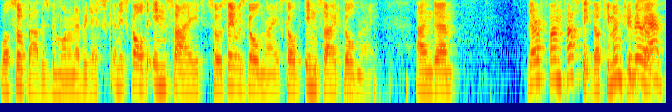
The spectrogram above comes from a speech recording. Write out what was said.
Well, so far there's been one on every disc, and it's called Inside. So say it was Goldeneye, it's called Inside Goldeneye, and um, they're a fantastic documentary really because are.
